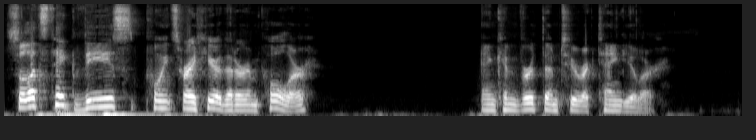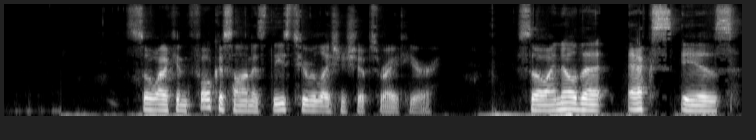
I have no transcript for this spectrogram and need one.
So let's take these points right here that are in polar and convert them to rectangular. So what I can focus on is these two relationships right here. So I know that x is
